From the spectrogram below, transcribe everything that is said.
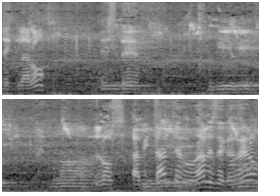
declaró este, los habitantes rurales de Guerrero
